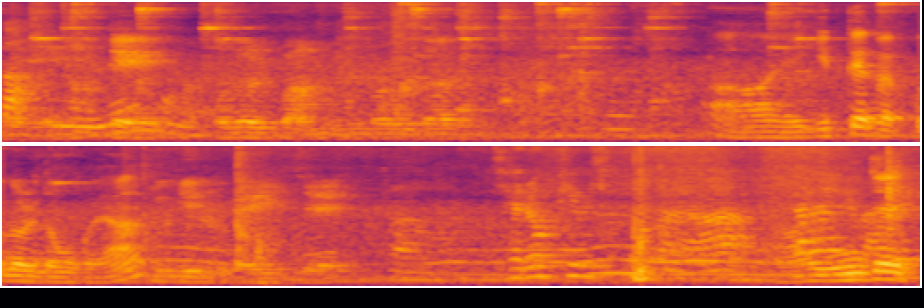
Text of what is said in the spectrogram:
놀고 안 놀던 아, 아기 때 갖고 놀던 거야? 이제 재롱 피고 싶은 거야. 아, 이제-.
